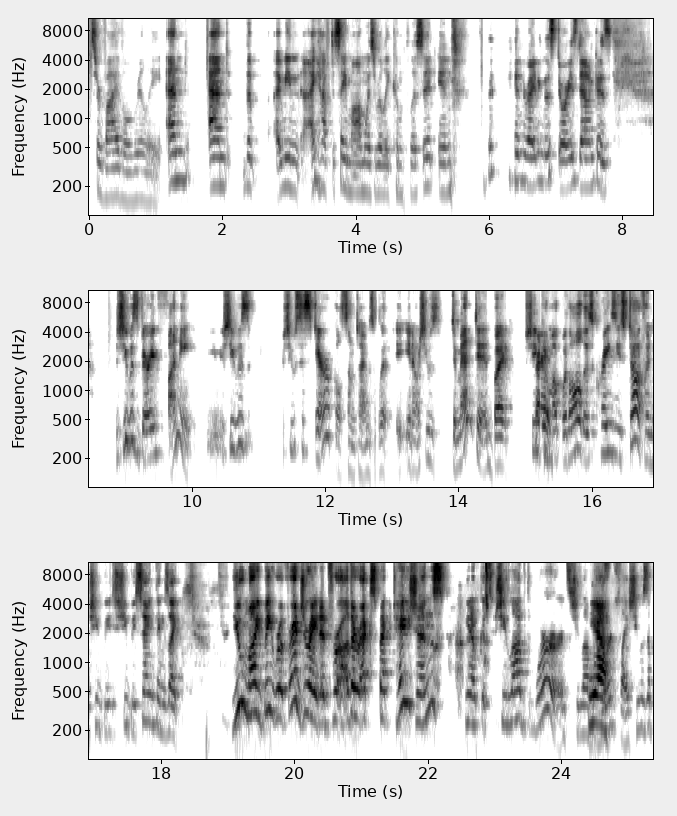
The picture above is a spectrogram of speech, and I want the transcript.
survival really. And and the I mean I have to say, mom was really complicit in in writing the stories down because she was very funny. She was she was hysterical sometimes with you know she was demented but she'd right. come up with all this crazy stuff and she'd be she'd be saying things like you might be refrigerated for other expectations you know because she loved words she loved yeah. wordplay she was a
